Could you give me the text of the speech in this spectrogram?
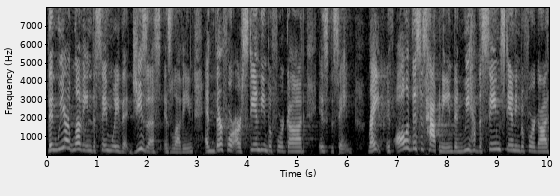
then we are loving the same way that Jesus is loving, and therefore our standing before God is the same, right? If all of this is happening, then we have the same standing before God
